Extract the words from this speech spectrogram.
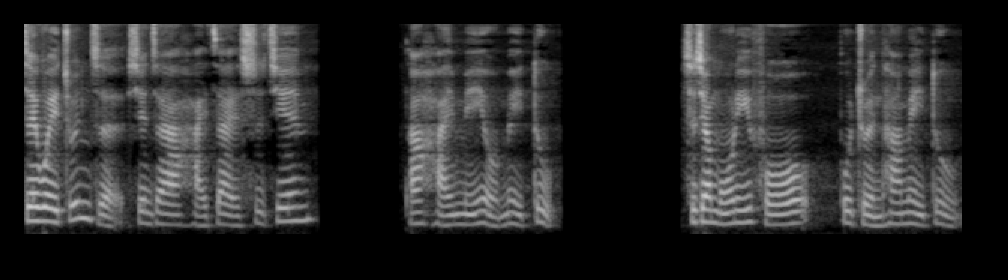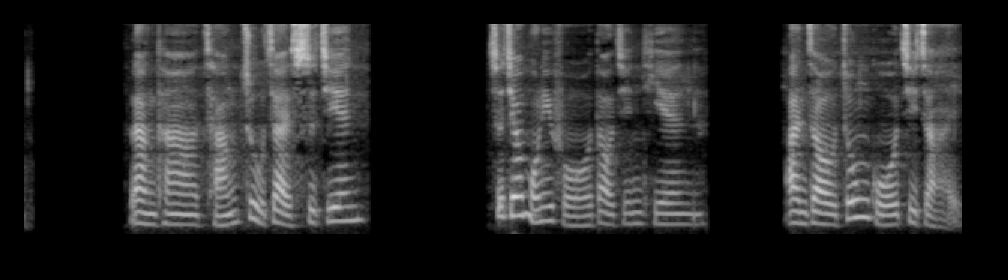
这位尊者现在还在世间，他还没有灭度。释迦牟尼佛不准他灭度，让他常住在世间。释迦牟尼佛到今天，按照中国记载，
